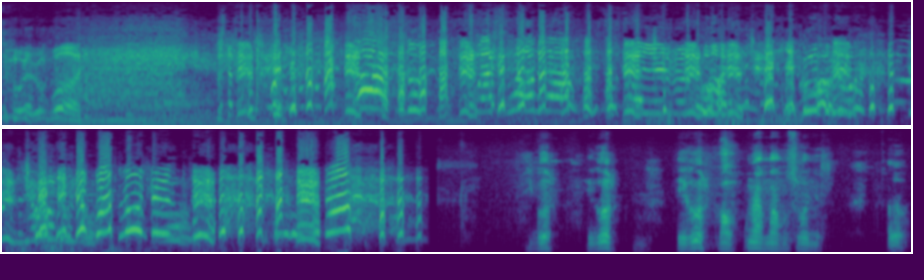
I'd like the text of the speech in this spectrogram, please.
твою мать! Пошла нахуй со своей вербой! Егор, Егор, Егор, о, на, мама звонит. Алло.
